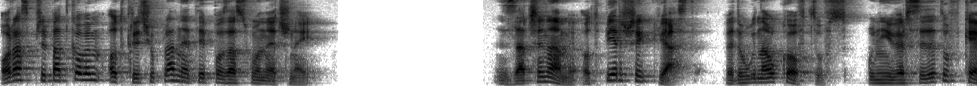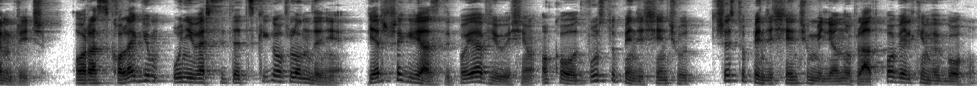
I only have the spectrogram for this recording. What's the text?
oraz przypadkowym odkryciu planety pozasłonecznej. Zaczynamy od pierwszych gwiazd. Według naukowców z Uniwersytetu w Cambridge oraz Kolegium Uniwersyteckiego w Londynie pierwsze gwiazdy pojawiły się około 250-350 milionów lat po Wielkim Wybuchu.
